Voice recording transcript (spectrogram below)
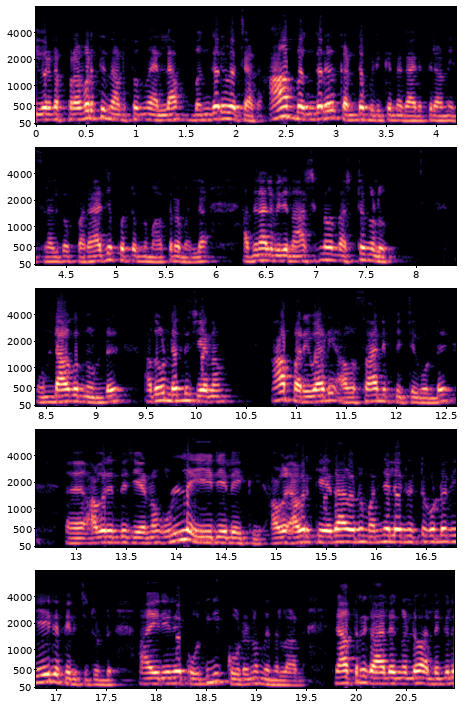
ഇവരുടെ പ്രവൃത്തി നടത്തുന്നതെല്ലാം ബംഗർ വെച്ചാണ്. ആ ബംഗറുകൾ കണ്ടുപിടിക്കുന്ന കാര്യത്തിലാണ് ഇസ്രായേൽ ഇപ്പോൾ പരാജയപ്പെട്ടെന്ന് മാത്രമല്ല അതിനാൽ വലിയ നാശങ്ങളും നഷ്ടങ്ങളും ഉണ്ടാകുന്നുണ്ട്. അതുകൊണ്ട് എന്ത് ചെയ്യണം? ആ പരിപാടി അവസാനിപ്പിച്ചുകൊണ്ട് അവരെന്ത് ചെയ്യണം? ഉള്ള ഏരിയയിലേക്ക് അവർ അവർക്ക് ഏതായാലും ഒരു മഞ്ഞലേക്ക് ഇട്ടുകൊണ്ട് ഒരു ഏരിയ തിരിച്ചിട്ടുണ്ട്. ആ ഏരിയയിലേക്ക് ഒതുങ്ങിക്കൂടണം എന്നുള്ളതാണ്. രാത്രി കാലങ്ങളിലോ അല്ലെങ്കിൽ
